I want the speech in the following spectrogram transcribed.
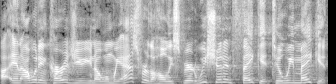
Uh, and I would encourage you, you know, when we ask for the Holy Spirit, we shouldn't fake it till we make it.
